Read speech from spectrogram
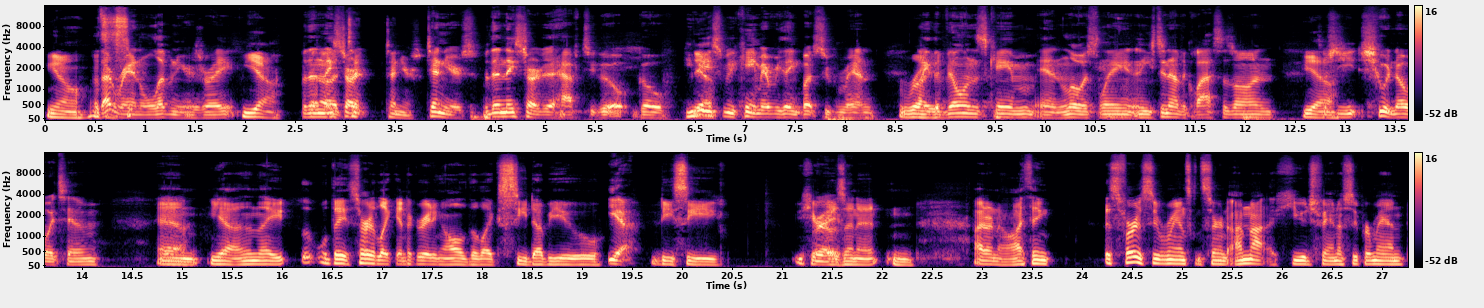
you know that's That ran eleven years, right? Yeah, But then Uh, they started 10 years. ten years. But then they started to have to go go. He Yeah. basically became everything but Superman. right. Like the villains came and Lois Lane, and he didn't have the glasses on, yeah, so she she would know it's him. And yeah. and then they they started like integrating all of the like CW Yeah, DC heroes Right. in it, and I don't know. I think as far as Superman's concerned, I'm not a huge fan of Superman.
